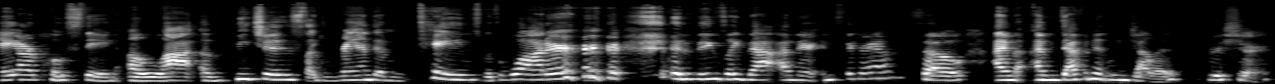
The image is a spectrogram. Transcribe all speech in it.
they are posting a lot of beaches, like random caves with water and things like that on their Instagram. So I'm I'm definitely jealous for sure.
